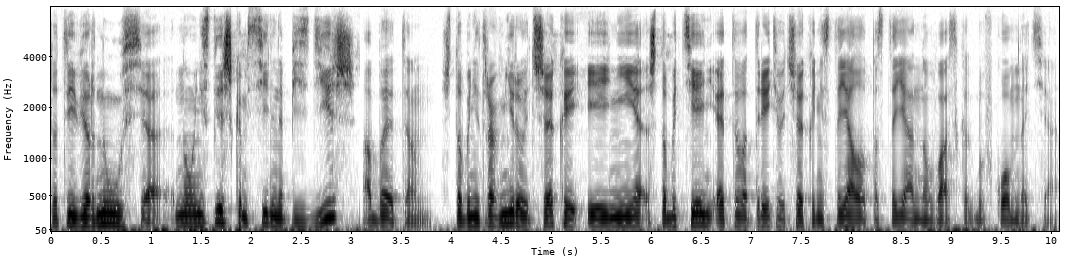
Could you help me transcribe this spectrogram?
то ты вернулся, но не слишком сильно пиздишь об этом, чтобы не травмировать человека и не чтобы тень этого третьего человека не стояла постоянно у вас как бы в комнате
